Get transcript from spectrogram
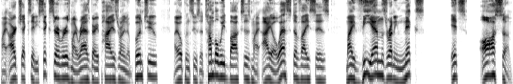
My Arch x86 servers, my Raspberry Pi is running Ubuntu, my OpenSUSE Tumbleweed boxes, my iOS devices, my VMs running Nix. It's awesome.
